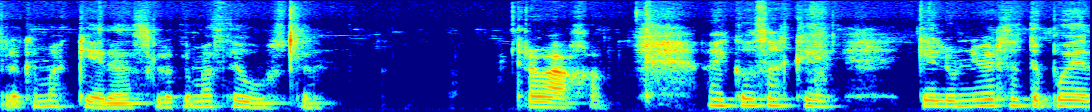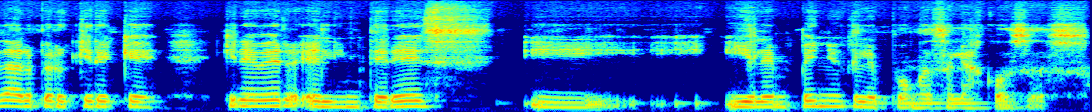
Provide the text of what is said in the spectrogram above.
lo que más quieras, lo que más te guste. trabaja. Hay cosas que, que, el universo te puede dar, pero quiere que quiere ver el interés y, y, el empeño que le pongas a las cosas.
